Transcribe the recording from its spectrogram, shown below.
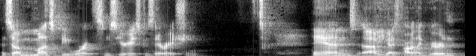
and so it must be worth some serious consideration. And uh, you guys probably like, we're,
